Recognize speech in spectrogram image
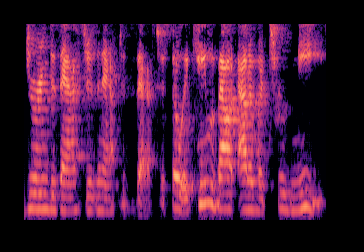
during disasters and after disasters. So it came about out of a true need.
